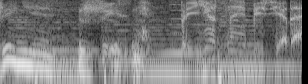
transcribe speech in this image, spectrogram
Движение «Жизнь». Приятная беседа.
